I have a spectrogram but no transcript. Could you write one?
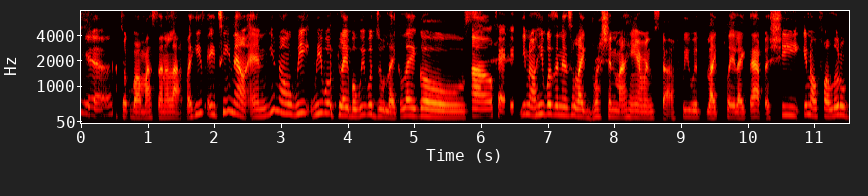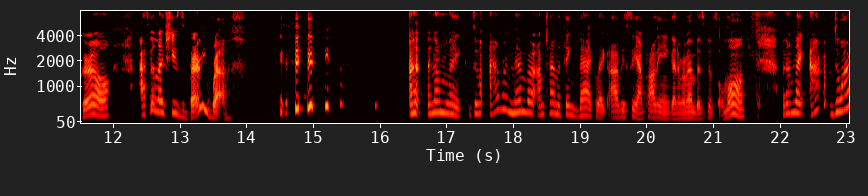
yeah. I talk about my son a lot, but he's 18 now. And you know, we we would play, but we would do like Legos. Oh, okay. you know, he wasn't into like brushing my hair and stuff. We would like play like that. But she, you know, for a little girl, I feel like she's very rough. Uh, and I'm like, do I remember? I'm trying to think back. Like, obviously, I probably ain't gonna remember. It's been so long, but I'm like, I, do I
